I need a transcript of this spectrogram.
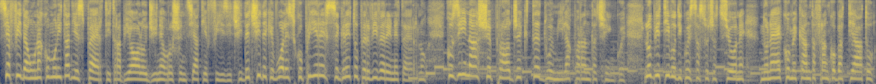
Si affida a una comunità di esperti tra biologi, neuroscienziati e fisici, decide che vuole scoprire il segreto per vivere in eterno. Così nasce Project 2045. L'obiettivo di questa associazione non è, come canta Franco Battiato,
